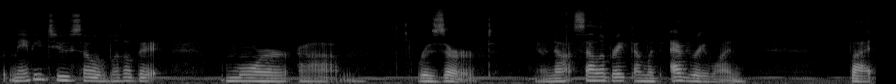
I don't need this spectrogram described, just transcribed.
but maybe do so a little bit more um, reserved. You know, not celebrate them with everyone, but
